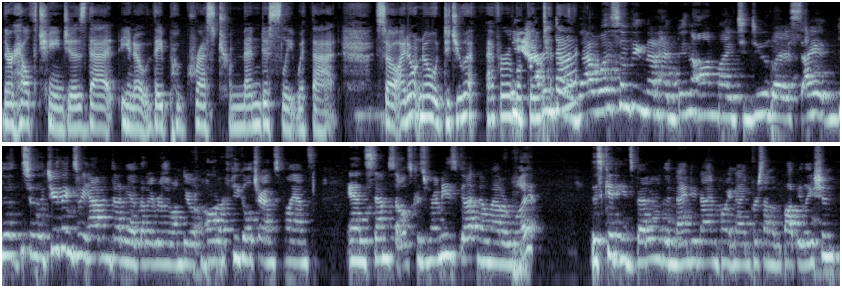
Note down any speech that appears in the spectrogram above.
their health changes that you know they progressed tremendously with that. So i don't know did you ever look into that? that was something that had been on my to-do list. I the, so the two things we haven't done yet that i really want to do are fecal transplants and stem cells because remy's gut no matter mm-hmm. what this kid eats better than 99.9% of the population.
